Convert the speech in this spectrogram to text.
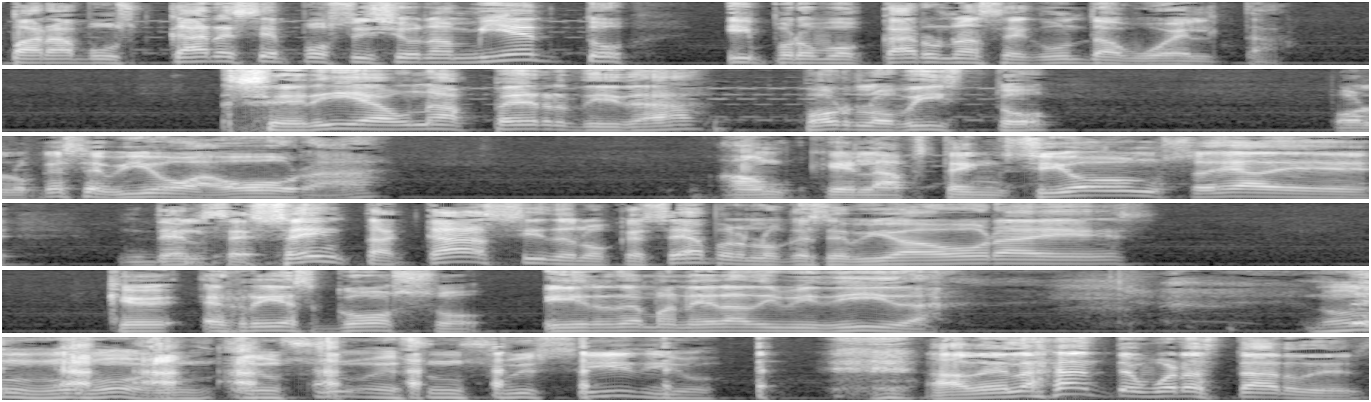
para buscar ese posicionamiento y provocar una segunda vuelta. Sería una pérdida, por lo visto, por lo que se vio ahora, aunque la abstención sea de, del 60 casi, de lo que sea, pero lo que se vio ahora es que es riesgoso ir de manera dividida. No, no, no, es, un, es un suicidio. Adelante, buenas tardes.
